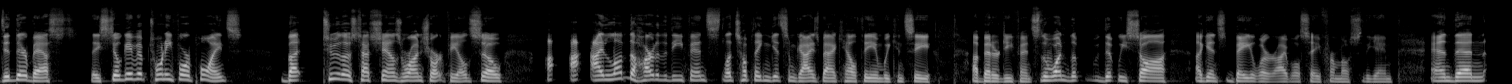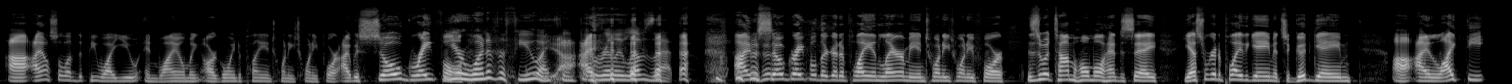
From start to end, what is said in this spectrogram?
did their best. They still gave up 24 points, but two of those touchdowns were on short field. So I, I, love the heart of the defense. Let's hope they can get some guys back healthy and we can see a better defense. The one that, that we saw against Baylor, I will say, for most of the game. And then uh, I also love that BYU and Wyoming are going to play in 2024. I was so grateful. You're one of the few, I think, that really loves that. I'm so grateful they're going to play in Laramie in 2024. This is what Tom Holmoe had to say. Yes, we're going to play the game. It's a good game. Uh, I like the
